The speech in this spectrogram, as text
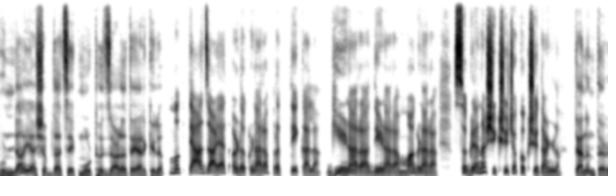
हुंडा या शब्दाचे एक मोठं जाळं तयार केलं. मग त्या जाळ्यात अडकणारा प्रत्येकाला घेणारा देणारा मागणारा सगळ्यांना शिक्षेच्या कक्षेत आणलं. त्यानंतर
